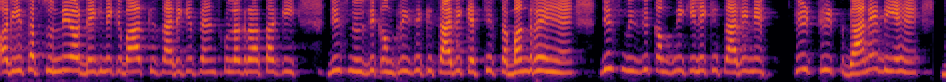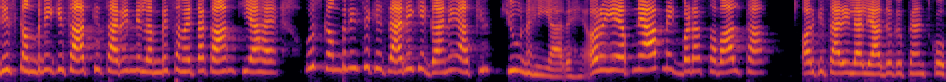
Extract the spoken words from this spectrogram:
और ये सब सुनने और देखने के बाद खिसारी के फैंस को लग रहा था कि जिस म्यूज़िक कंपनी से खिसारी के अच्छे संबंध रहे हैं, जिस म्यूज़िक कंपनी के लिए खिसारी ने हिट्स हिट्स गाने दिए हैं, जिस कंपनी के साथ खिसारी ने लंबे समय तक काम किया है, उस कंपनी से खिसारी के गाने आखिर क्यों नहीं आ रहे हैं? और ये अपने आप में एक बड़ा सवाल था और खिसारी लाल यादव के फैंस को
